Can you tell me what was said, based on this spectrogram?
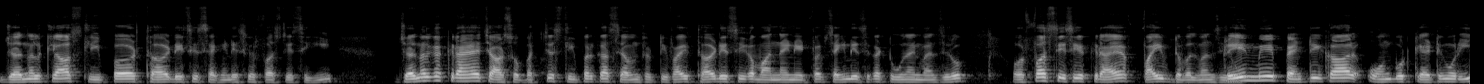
general class sleeper third AC second AC और फ़र्स्ट एसी की। जर्नल का किराया है चार सौ पच्चीस स्लीपर का seven fifty five third AC का one nine eight five second A C का टू नाइन वन ज़ीरो और फ़र्स्ट एसी का किराया five double one zero. Train में pantry car on board catering और ई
